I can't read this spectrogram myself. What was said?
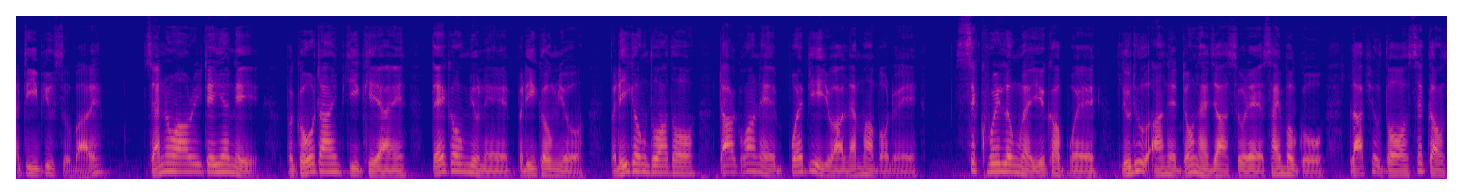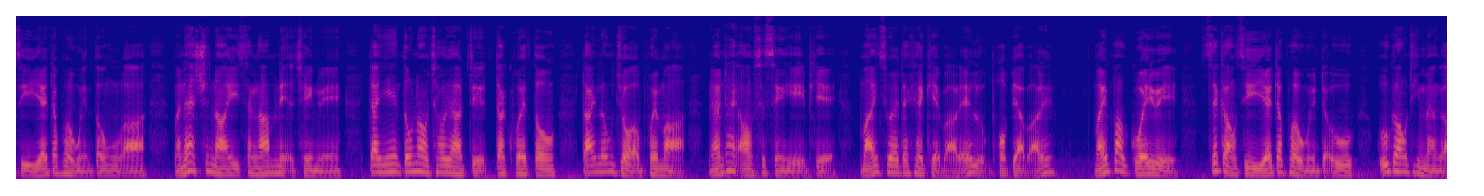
အတည်ပြုဆိုပါတယ်။ဇန်နဝါရီ၁ရက်နေ့ပဲခူးတိုင်းပြည်ခရိုင်တဲကုန်းမြို့နယ်ပဒီကုန်းမြို့ပဒီကုန်းသွားသောတာကွားနယ်ပွဲပြေရွာလမ်းမပေါ်တွင် စစ်ခွေးလုံးရဲ့ရွေးကောက်ပွဲလူထုအားနဲ့တွန်းလှန်ကြဆိုတဲ့ဆိုင်းဘုတ်ကိုလာဖြုတ်သောစစ်ကောင်စီရဲတပ်ဖွဲ့ဝင်3ဦးအားမနက်8:15မိနစ်အချိန်တွင်တပ်ရင်း3601တပ်ခွဲ3တိုင်းလုံးကျော်အဖွဲ့မှနန်းထိုင်အောင်စစ်စင်ရေးအဖြစ်မိုင်းဆွဲတက်ခတ်ခဲ့ပါတယ်လို့ဖော်ပြပါတယ်။မိုင်းပေါက်ကွဲ၍စစ်ကောင်စီရဲတပ်ဖွဲ့ဝင်တအူးဦးကောင်းထီမန်က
